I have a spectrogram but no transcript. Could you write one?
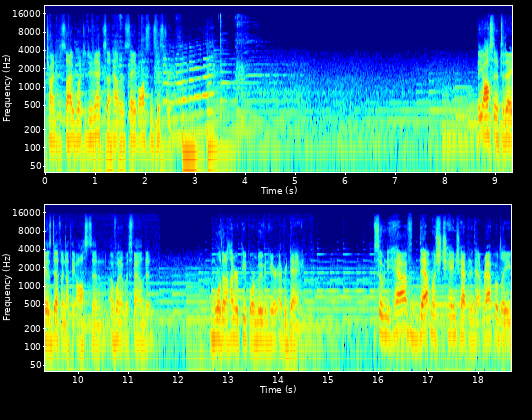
trying to decide what to do next on how to save Austin's history. The Austin of today is definitely not the Austin of when it was founded. More than 100 people are moving here every day. So when you have that much change happening that rapidly,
